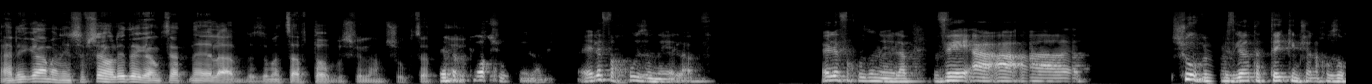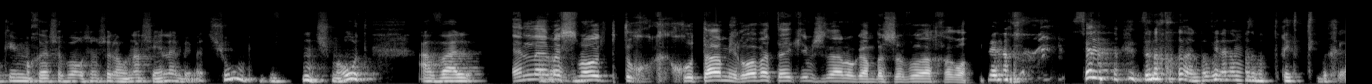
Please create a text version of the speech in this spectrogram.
אני גם, אני חושב שהולידי גם קצת נעלב, וזה מצב טוב בשבילם שהוא קצת נעלב. זה בטוח שהוא נעלב, אלף אחוז הוא נעלב. אלף אחוז הוא נעלב. וה... שוב, במסגרת הטייקים שאנחנו זורקים אחרי השבוע הראשון של העונה, שאין להם באמת שום משמעות, אבל... אין להם. משמעות פתוחה מרוב הטייקים שלנו גם בשבוע האחרון. זה נכון, זה, נכון, אני לא מבינה למה זה מטריד אותי בכלל.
